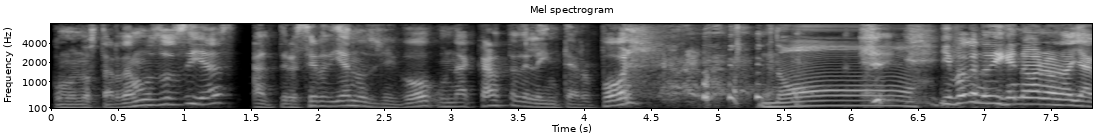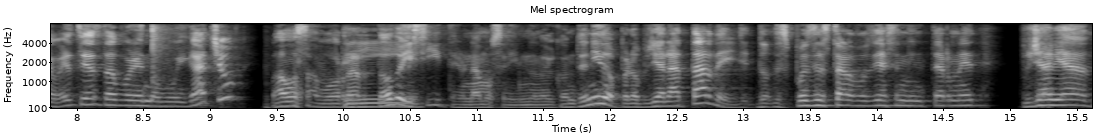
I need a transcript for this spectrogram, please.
como nos tardamos dos días, al tercer día nos llegó una carta de la Interpol. No. y fue cuando dije, no, no, no, ya, güey, esto ya está poniendo muy gacho. Vamos a borrar todo. Y sí, terminamos eliminando el contenido, pero pues ya era tarde. Después de estar dos días en internet, pues ya había,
